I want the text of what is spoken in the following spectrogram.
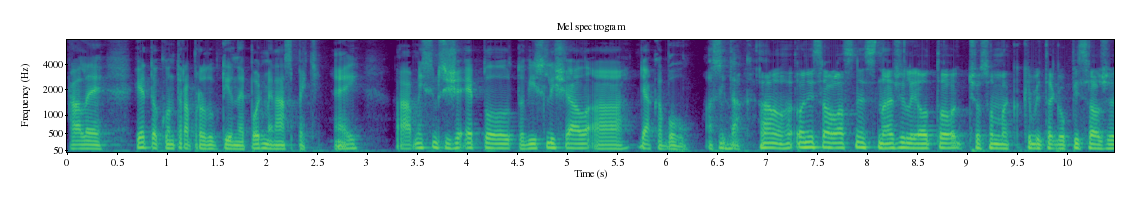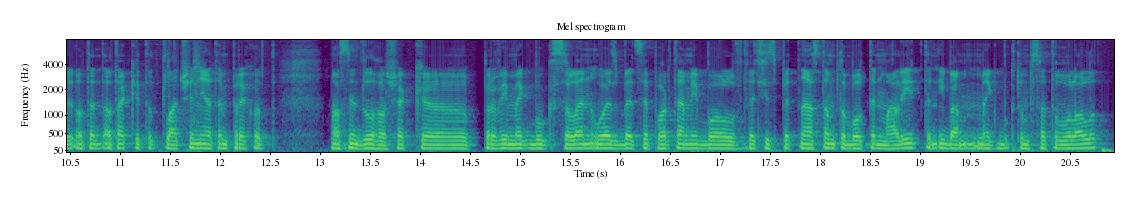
ale je to kontraproduktívne, poďme naspäť. Hej? A myslím si, že Apple to vyslyšal a ďaká Bohu. Asi tak. Áno, oni sa vlastne snažili o to, čo som ako keby tak opísal, že o, ten, o takéto tlačenie a ten prechod vlastne dlho, však e, prvý MacBook s len USB-C portami bol v 2015, to bol ten malý, ten iba MacBook, tom sa to volalo.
